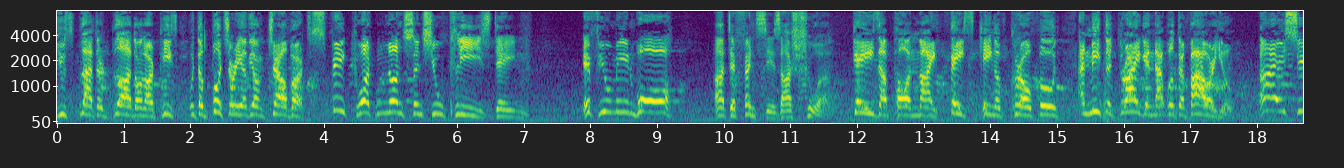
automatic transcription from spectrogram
You splattered blood on our peace with the butchery of young Ceolbert. Speak what nonsense you please, Dane. If you mean war, our defenses are sure. Gaze upon my face, king of crow food, and meet the dragon that will devour you. I see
